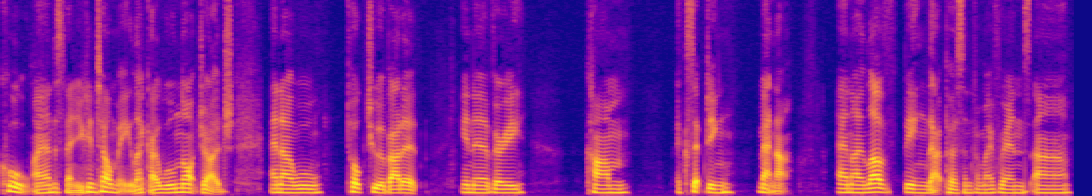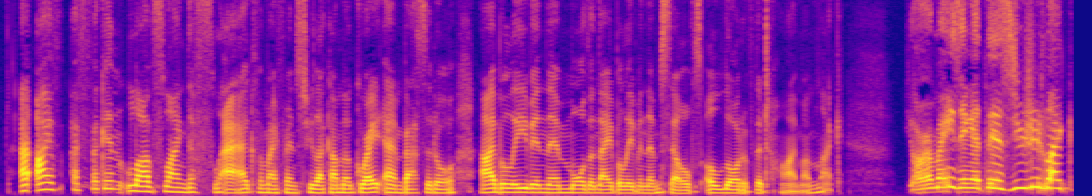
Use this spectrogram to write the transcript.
cool, I understand. You can tell me. Like I will not judge, and I will talk to you about it in a very calm, accepting manner and I love being that person for my friends. Uh, I I I freaking love flying the flag for my friends too. Like I'm a great ambassador. I believe in them more than they believe in themselves a lot of the time. I'm like, you're amazing at this. You should like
